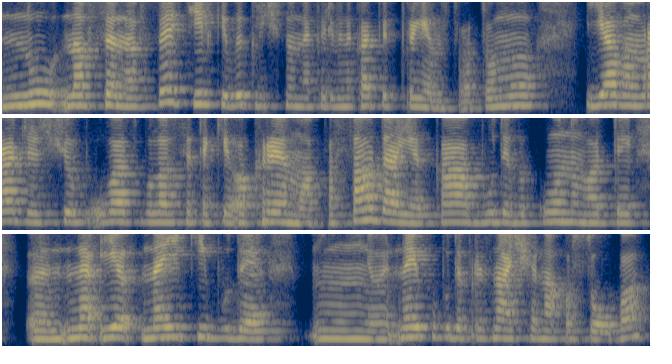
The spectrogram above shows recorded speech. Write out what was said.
ну, на все, на все, тільки виключно на керівника підприємства. Тому я вам раджу, щоб у вас була все-таки окрема посада, яка буде виконувати, е, на, на якій буде, на яку буде призначена особа,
